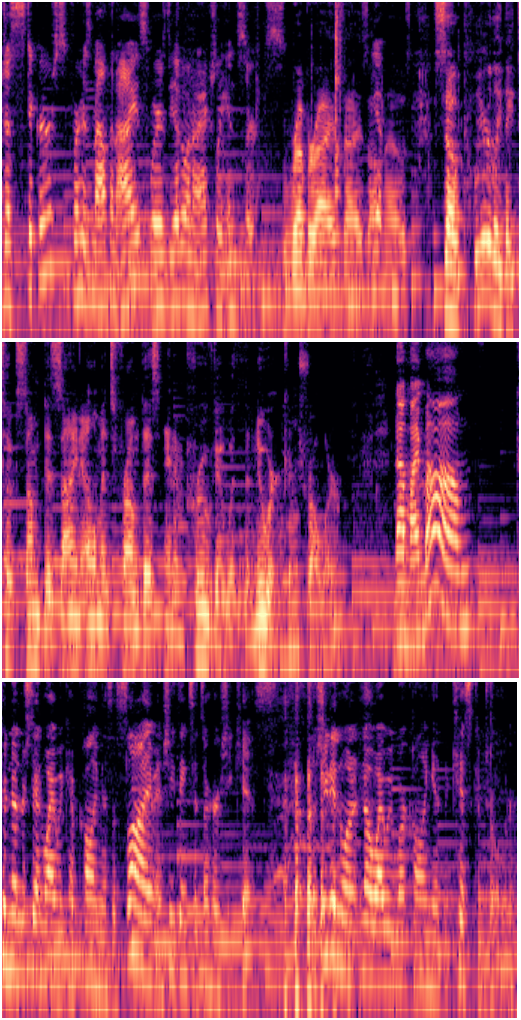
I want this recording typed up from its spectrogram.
just stickers for his mouth and eyes, whereas the other one are actually inserts. rubberized eyes on Yep. those. So clearly they took some design elements from this and improved it with the newer mm-hmm. controller. Now my mom couldn't understand why we kept calling this a slime, and she thinks it's a Hershey Kiss. so she didn't want to know why we weren't calling it the Kiss controller.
